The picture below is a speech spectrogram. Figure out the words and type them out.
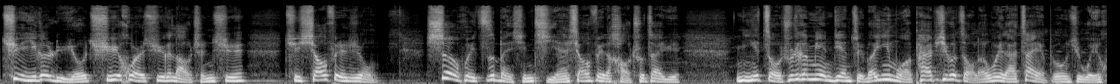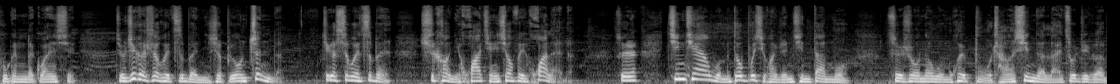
去一个旅游区或者去一个老城区去消费的这种社会资本型体验消费的好处在于，你走出这个面店，嘴巴一抹，拍屁股走了，未来再也不用去维护跟他的关系。就这个社会资本你是不用挣的，这个社会资本是靠你花钱消费换来的。所以说，今天我们都不喜欢人情淡漠，所以说呢，我们会补偿性的来做这个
